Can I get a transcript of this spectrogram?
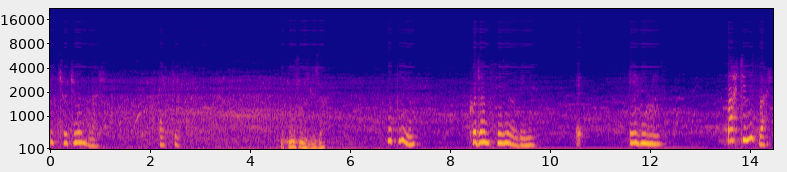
Bir çocuğum var. Erkek. Mutlu musunuz Liza? Mutluyum. Kocam seviyor beni. E, evimiz, bahçemiz var.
